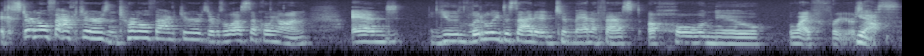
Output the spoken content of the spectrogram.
external factors, internal factors. There was a lot of stuff going on, and you literally decided to manifest a whole new life for yourself. Yes.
